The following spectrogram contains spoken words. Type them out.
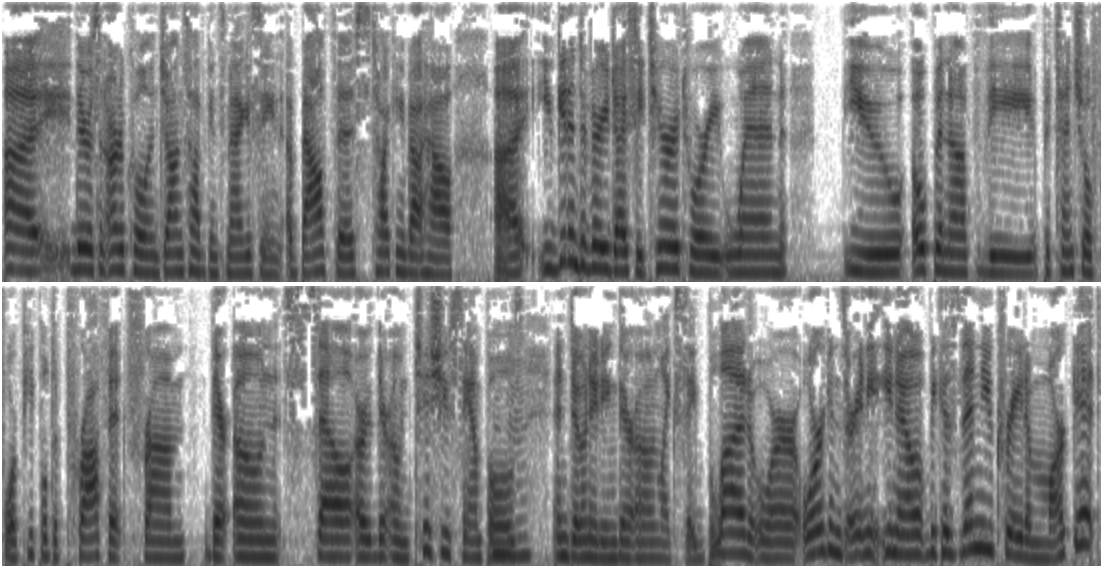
uh, there was an article in Johns Hopkins magazine about this talking about how uh, you get into very dicey territory when you open up the potential for people to profit from their own cell or their own tissue samples mm-hmm. and donating their own, like say blood or organs or any, you know, because then you create a market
